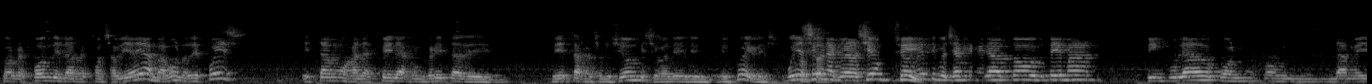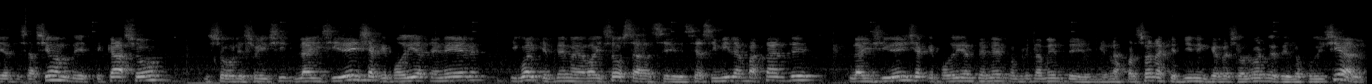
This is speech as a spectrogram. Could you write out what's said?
corresponde la responsabilidad de ambas. Bueno, después estamos a la espera concreta de, esta resolución que se va a leer el, jueves. Voy a hacer una aclaración, sí. porque se ha generado todo un tema vinculado con, la mediatización de este caso sobre su, la incidencia que podría tener, igual que el tema de Baisosa se, se asimilan bastante, la incidencia que podrían tener concretamente en las personas que tienen que resolver desde lo judicial.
